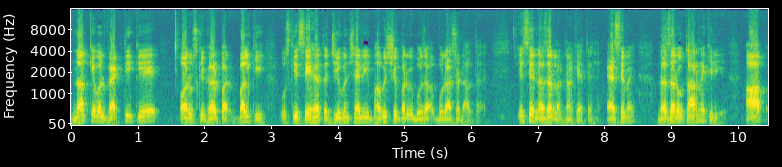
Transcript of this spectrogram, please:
न केवल व्यक्ति के और उसके घर पर, बल्कि उसकी सेहत जीवन शैली भविष्य पर भी बुरा असर डालता है। इसे नज़र लगना कहते हैं। ऐसे में नज़र उतारने के लिए आप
